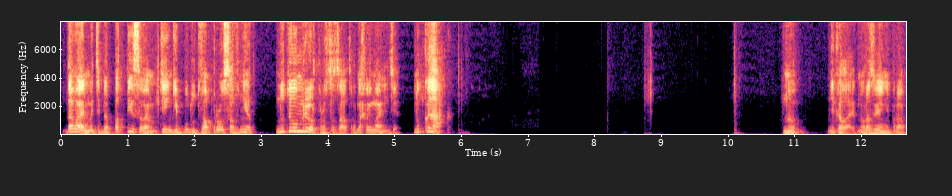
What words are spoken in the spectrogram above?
давай мы тебя подписываем, деньги будут, вопросов нет. Ну ты умрешь просто завтра, нахрена они тебе? Ну как? Ну, Николай, ну разве я не прав?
